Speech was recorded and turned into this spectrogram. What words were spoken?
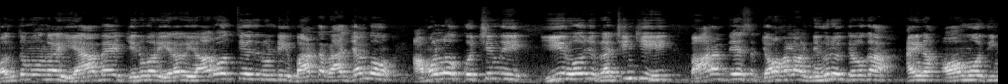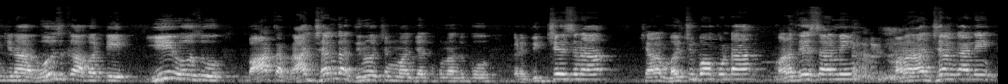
పంతొమ్మిది వందల యాభై జనవరి ఇరవై ఆరో తేదీ నుండి భారత రాజ్యాంగం అమల్లోకి వచ్చింది. ఈ రోజు రచించి భారతదేశ జవహర్లాల్ నెహ్రూ యువగా ఆయన ఆమోదించిన రోజు కాబట్టి ఈ రోజు భారత రాజ్యాంగ దినోత్సవం మనం జరుపుకున్నందుకు ఇక్కడ విచ్చేసిన చాలా మర్చిపోకుండా మన దేశాన్ని మన రాజ్యాంగాన్ని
